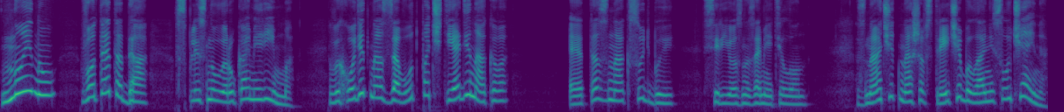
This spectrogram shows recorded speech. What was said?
«Ну и ну! Вот это да!» — всплеснула руками Римма. «Выходит, нас зовут почти одинаково». «Это знак судьбы», — серьезно заметил он. «Значит, наша встреча была не случайна».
